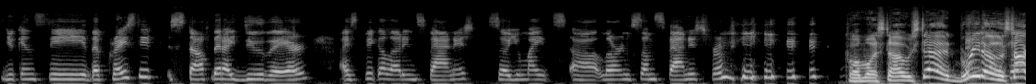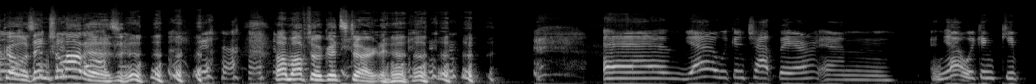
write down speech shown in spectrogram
You can see the crazy stuff that I do there. I speak a lot in Spanish, so you might uh, learn some Spanish from me. ¿Cómo está usted? Burritos, tacos, enchiladas. I'm off to a good start. and yeah, we can chat there, and and yeah, we can keep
